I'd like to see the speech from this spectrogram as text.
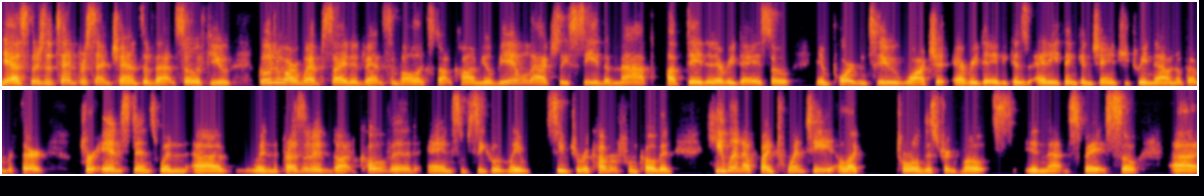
Yes, there's a 10% chance of that. So if you go to our website, advancedsymbolics.com, you'll be able to actually see the map updated every day. So important to watch it every day because anything can change between now and November 3rd. For instance, when uh, when the president got COVID and subsequently seemed to recover from COVID, he went up by 20 electoral district votes in that space. So uh,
